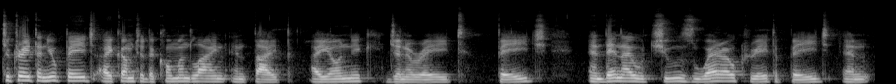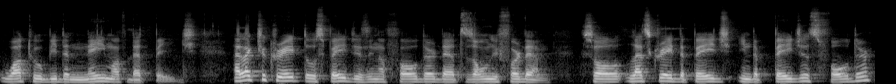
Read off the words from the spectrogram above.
To create a new page I come to the command line and type Ionic generate page and then I will choose where I'll create a page and what will be the name of that page. I like to create those pages in a folder that's only for them. So let's create the page in the pages folder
